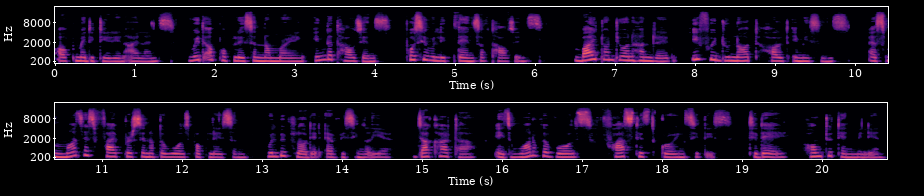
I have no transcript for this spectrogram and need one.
of Mediterranean islands, with a population numbering in the thousands, possibly tens of thousands. By 2100, if we do not halt emissions, as much as 5% of the world's population will be flooded every single year. Jakarta is one of the world's fastest growing cities, today home to 10 million.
